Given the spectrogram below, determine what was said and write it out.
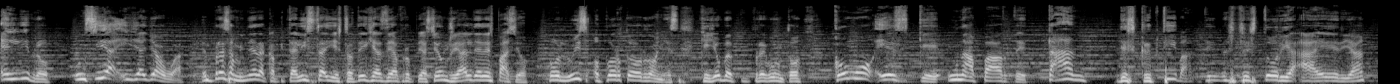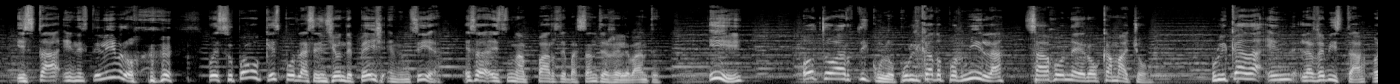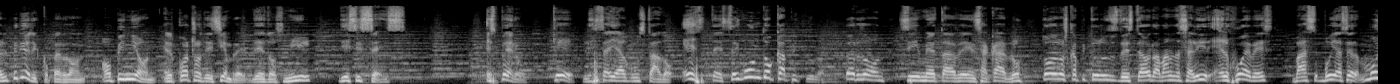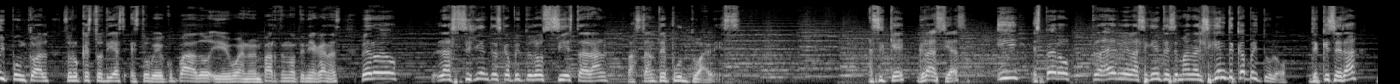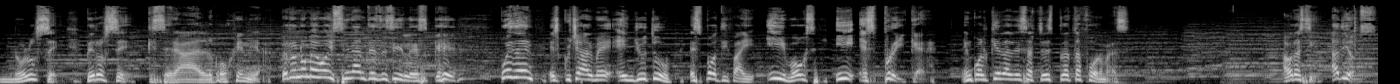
El libro Uncía y Yayagua, empresa minera capitalista y estrategias de apropiación real del espacio, por Luis Oporto Ordóñez, que yo me pregunto, ¿cómo es que una parte tan descriptiva de nuestra historia aérea está en este libro. pues supongo que es por la ascensión de Page en Lucía. Esa es una parte bastante relevante. Y otro artículo publicado por Mila Sajonero Camacho, publicada en la revista, o el periódico, perdón, Opinión, el 4 de diciembre de 2016. Espero que les haya gustado este segundo capítulo. Perdón si me tardé en sacarlo. Todos los capítulos de esta hora van a salir el jueves. voy a ser muy puntual, solo que estos días estuve ocupado y bueno, en parte no tenía ganas. Pero los siguientes capítulos sí estarán bastante puntuales. Así que gracias y espero traerle la siguiente semana el siguiente capítulo. ¿De qué será? No lo sé, pero sé que será algo genial. Pero no me voy sin antes decirles que Pueden escucharme en YouTube, Spotify, Evox y Spreaker, en cualquiera de esas tres plataformas. Ahora sí, adiós.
